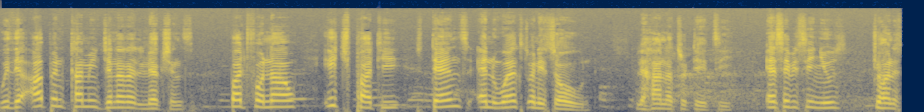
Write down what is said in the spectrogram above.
with the up and coming general elections. But for now, each party stands and works on its own. Lehana Trotetsi, SABC News, Johannesburg.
